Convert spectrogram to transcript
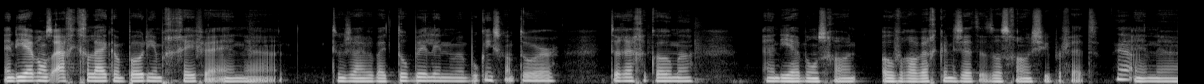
En die hebben ons eigenlijk gelijk een podium gegeven. En uh, toen zijn we bij Topbill in mijn boekingskantoor terechtgekomen. En die hebben ons gewoon overal weg kunnen zetten. Het was gewoon super vet. Ja. En uh,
